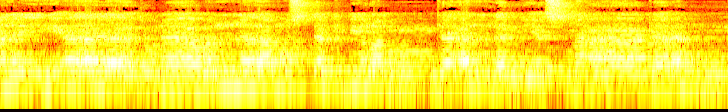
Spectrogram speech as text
عليه آياتنا ولى مستكبرا كأن لم يسمعها كأن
